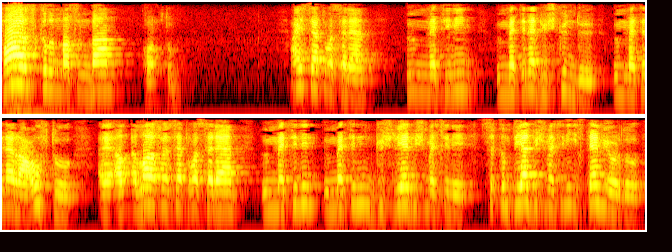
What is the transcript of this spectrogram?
farz kılınmasından korktum. Aleyhisselatü Vesselam ümmetinin ümmetine düşkündü, ümmetine rauftu. Ee, Allah Aleyhisselatü Vesselam ümmetinin ümmetinin güçlüğe düşmesini, sıkıntıya düşmesini istemiyordu.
